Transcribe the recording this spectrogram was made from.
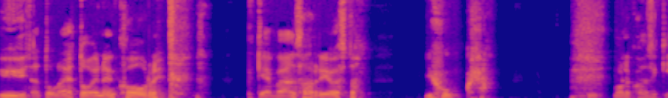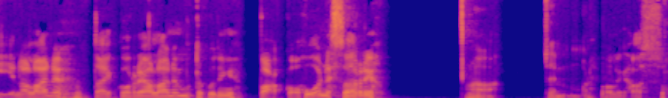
Ytä tulee toinen kouri kevään sarjoista. Jukra. Olikohan se kiinalainen tai korealainen, mutta kuitenkin pakohuonesarja. Aa, semmoinen. Oli hassu.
